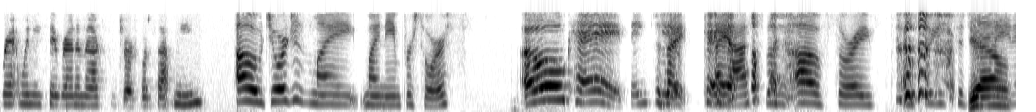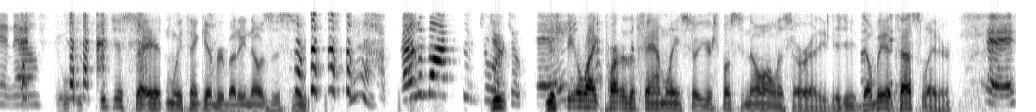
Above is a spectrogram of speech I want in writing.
When you say random acts of George, what does that mean? Oh, George is my my name for source. Okay, thank you. Because I Okay. I asked them. Oh, sorry, I'm so used to just Yeah. saying it now. We we just say it and we think everybody knows this. Is, Yeah. random acts of George. okay. you feel like part of the family, so you're supposed to know all this already. Did you? There'll be a test later. Okay.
